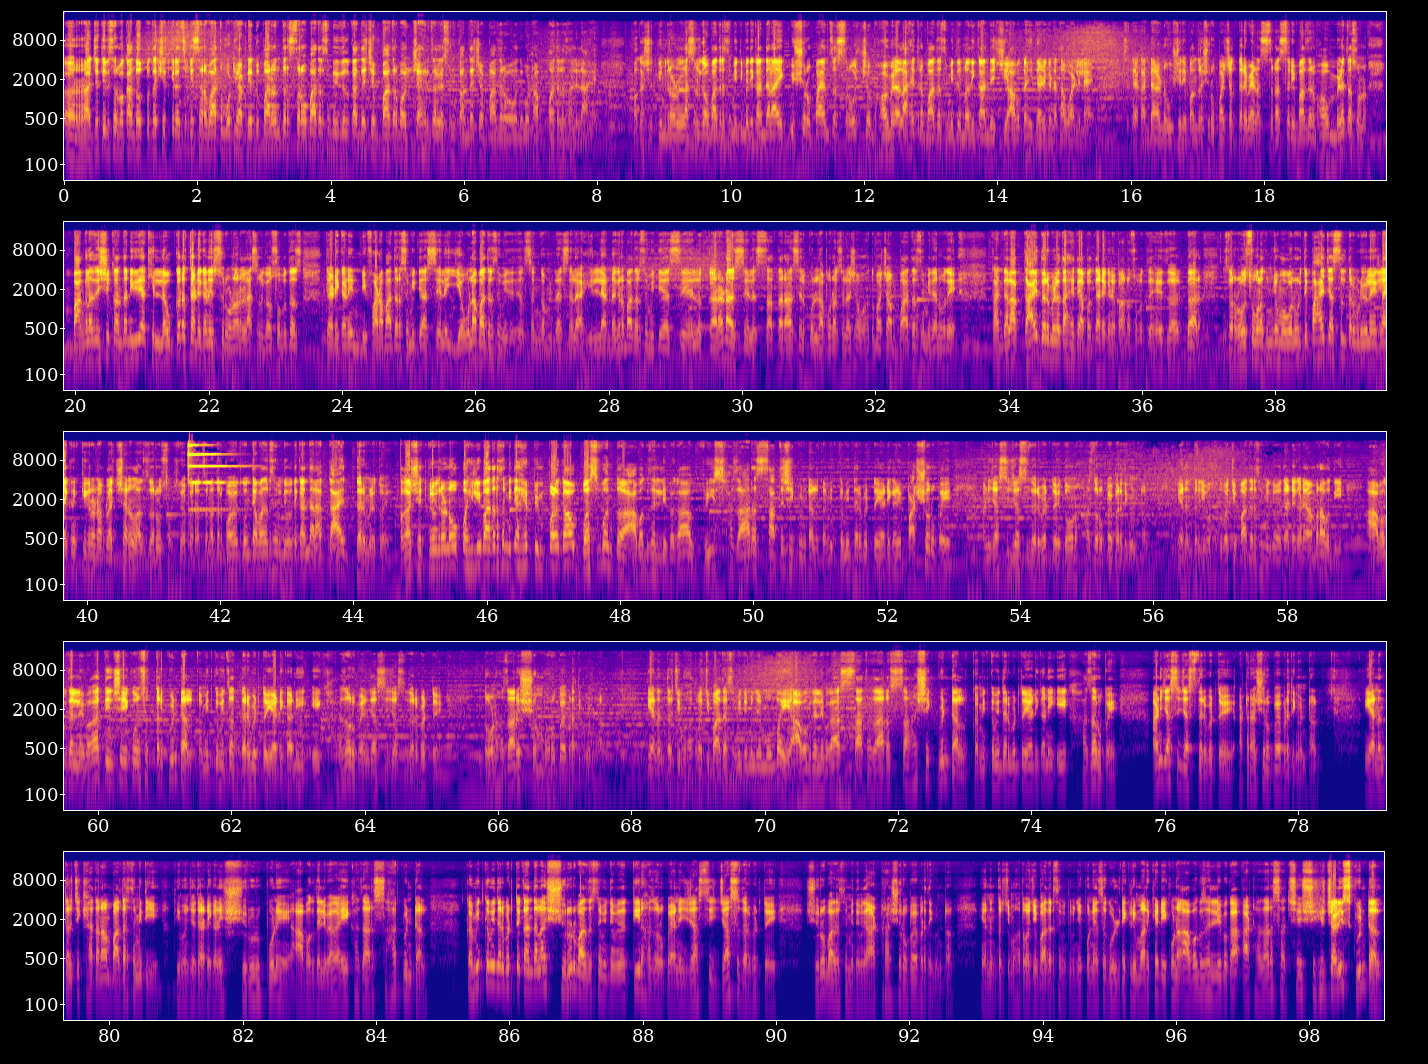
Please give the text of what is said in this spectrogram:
राज्यातील सर्व कांदा उत्पादक शेतकऱ्यांसाठी सर्वात मोठी अपडेट दुपारनंतर सर्व बाजार समितीतील कांद्याचे बाजारभाव जाहीर झाले असून कांद्याच्या बाजारभावामध्ये मोठा बदल झालेला आहे. बघा शेतकरी मित्रांनो लासलगाव बाजार समितीमध्ये कांद्याला एकवीसशे रुपयांचा सर्वोच्च भाव मिळाला आहे तर बाजार समितीमध्ये कांद्याची आवकही त्या ठिकाणी आता वाढलेली आहे. सध्या कांद्याला नऊशे ते पंधराशे रुपयाच्या दरम्यान सरासरी बाजारभाव मिळत असून बांगलादेशी कांदा निर्यात ही लवकरच त्या ठिकाणी सुरू होणार लासलगावसोबतच त्या ठिकाणी निफाडा बाजार समिती असेल येवला बाजार समिती असेल संगमनेर असेल अहिल्यानगर बाजार समिती असेल कराडा असेल सातारा असेल कोल्हापूर असेल अशा महत्त्वाच्या बाजार समित्यांमध्ये कांद्याला काय दर मिळत आहे ते आपण त्या ठिकाणी पाहणार सोबत हे जर दर जर रोज तुम्हाला तुमच्या मोबाईलवरती पाहायचे असेल तर व्हिडिओला एक लाईक नक्की करून आपल्या चॅनलला जरूर सबस्क्राईब करा. चला तर पाहूयात कोणत्या बाजार समितीमध्ये कांद्याला काय दर मिळतोय. बघा शेतकरी मित्रांनो पहिली बाजार समिती आहे पिंपळगाव बसवंत. आवक झालेली बघा वीस हजार सातशे क्विंटल. कमीत कमी दर भेटतो या ठिकाणी पाचशे रुपये आणि जास्तीत जास्त दर भेटतोय दोन हजार रुपये प्रति क्विंटल. यानंतरची महत्त्वाची बाजार समिती त्या ठिकाणी अमरावती आवक झालेली बघा तीनशे एकोणसत्तर क्विंटल कमीत कमीचा दर भेटतोय. या ठिकाणी एक हजार रुपये आणि जास्तीत जास्त दर भेटतोय. दोन हजार शंभर रुपये प्रति क्विंटल. यानंतरची महत्त्वाची बाजार समिती म्हणजे मुंबई. आवक झाली बघा सात हजार सहाशे क्विंटल कमीत कमी दर भेटतोय. या ठिकाणी एक हजार रुपये आणि जास्तीत जास्त दर भेटतोय अठराशे रुपये प्रति क्विंटल. यानंतरची ख्यातनाम बाजार समिती ती म्हणजे त्या ठिकाणी शिरूर पुणे आवक झाली बघा एक हजार सहा क्विंटल. कमीत कमी दर भेटतोय कांद्याला. शिरूर बाजार समितीमध्ये तीन हजार रुपये आणि जास्तीत जास्त दर भेटतोय शिरूर बाजार समितीमध्ये अठराशे रुपये प्रति क्विंटल. यानंतरची महत्त्वाची बाजार समिती म्हणजे पुण्याचं गुलटेकडी मार्केट. एकूण आवक झालेली बघा आठ हजार सातशे शेहेचाळीस क्विंटल.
